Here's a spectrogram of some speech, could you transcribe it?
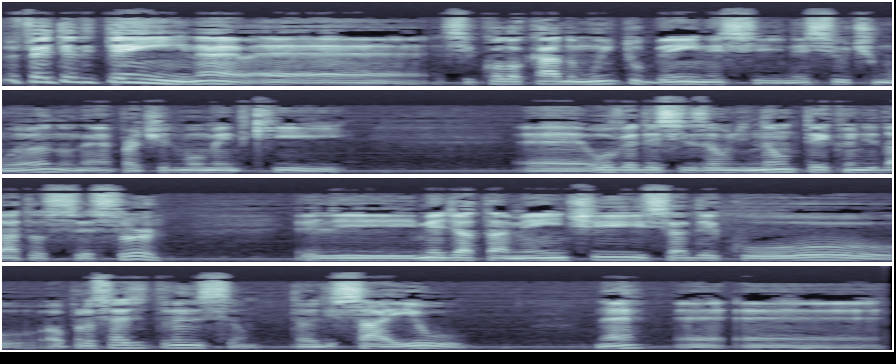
O prefeito ele tem né, é, é, se colocado muito bem nesse, nesse último ano, né, a partir do momento que é, houve a decisão de não ter candidato ao sucessor, ele imediatamente se adequou ao processo de transição. Então ele saiu né, é, é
